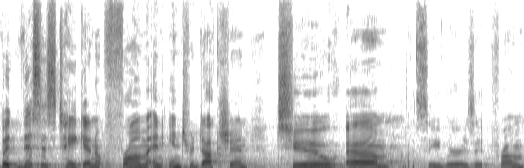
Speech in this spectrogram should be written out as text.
But this is taken from an introduction to, um, let's see, where is it from?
